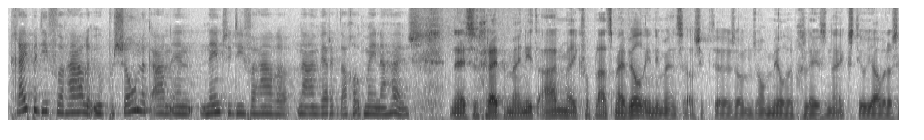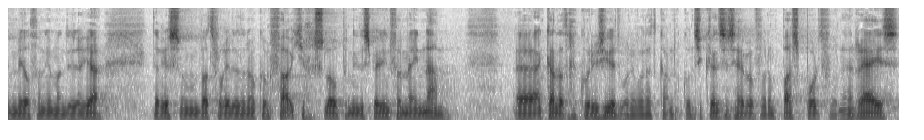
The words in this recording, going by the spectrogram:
Grijpen die verhalen u persoonlijk aan en neemt u die verhalen na een werkdag ook mee naar huis? Nee, ze grijpen mij niet aan, maar ik verplaats mij wel in die mensen als ik zo'n zo mail heb gelezen. Hè. Ik stuur jou wel eens een mail van iemand die zegt, ja, er is om wat voor reden dan ook een foutje geslopen in de spelling van mijn naam. Uh, kan dat gecorrigeerd worden? Want dat kan consequenties hebben voor een paspoort, voor een reis,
